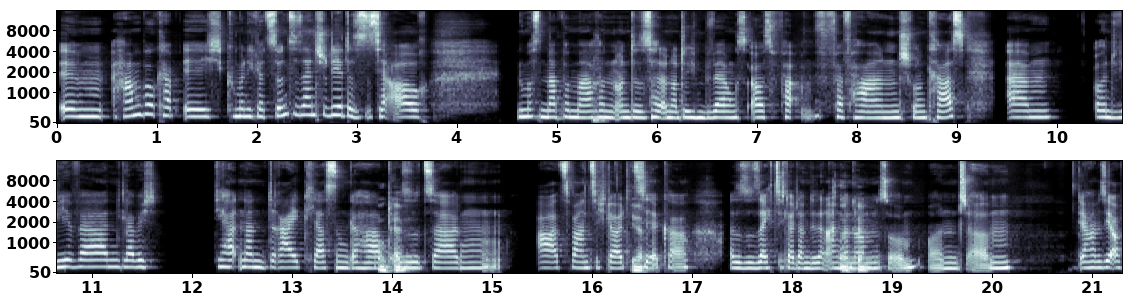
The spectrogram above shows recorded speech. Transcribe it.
in Hamburg habe ich Kommunikationsdesign studiert. Das ist ja auch du musst eine Mappe machen und das ist halt auch natürlich ein Bewerbungsverfahren schon krass. Ähm, und wir waren, glaube ich, die hatten dann drei Klassen gehabt, okay. also sozusagen A, 20 Leute ja. circa. Also so 60 Leute haben die dann angenommen. Okay. So. Und ähm, da haben sie auch,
